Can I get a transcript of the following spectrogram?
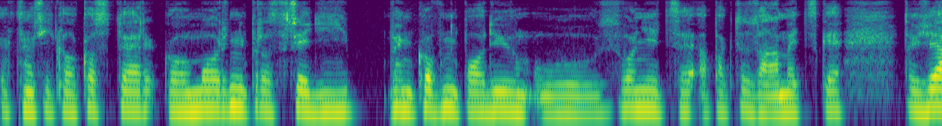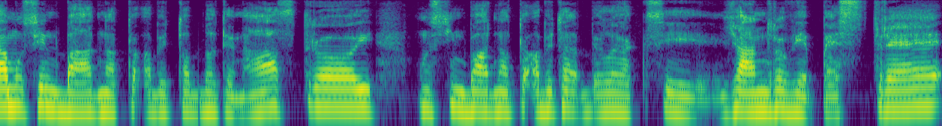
Jak jsem říkal, koster, komorní prostředí, venkovní pódium u zvonice a pak to zámecké. Takže já musím dbát na to, aby to byl ten nástroj, musím dbát na to, aby to bylo jaksi žánrově pestré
